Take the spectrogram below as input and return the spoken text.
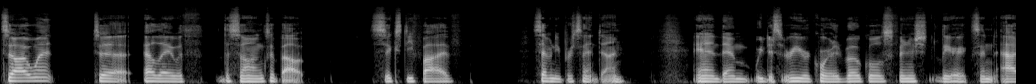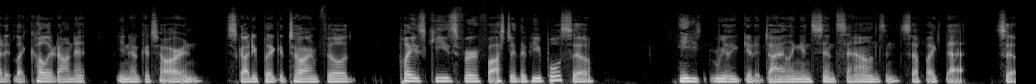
So I went to LA with the songs about 65 70% done. And then we just re-recorded vocals, finished lyrics and added like colored on it, you know, guitar and Scotty played guitar and Phil plays keys for Foster the People, so he really good at dialing in synth sounds and stuff like that. So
